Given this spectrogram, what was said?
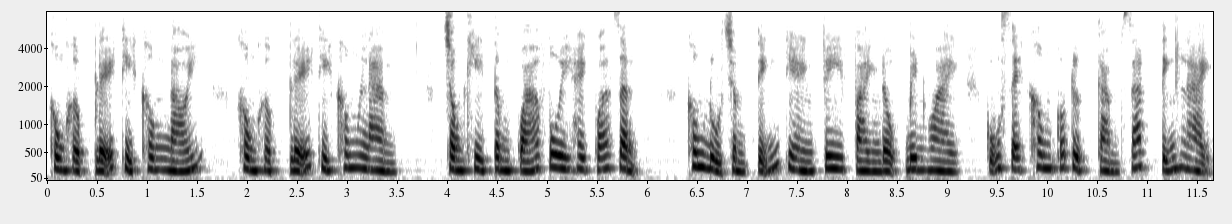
không hợp lễ thì không nói, không hợp lễ thì không làm. Trong khi tâm quá vui hay quá giận, không đủ trầm tĩnh thì hành vi và hành động bên ngoài cũng sẽ không có được cảm giác tĩnh lại.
